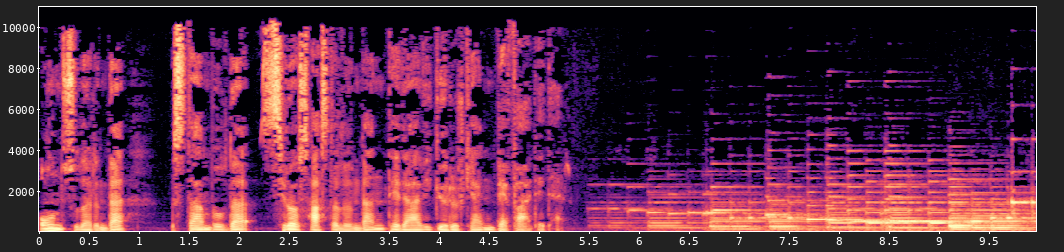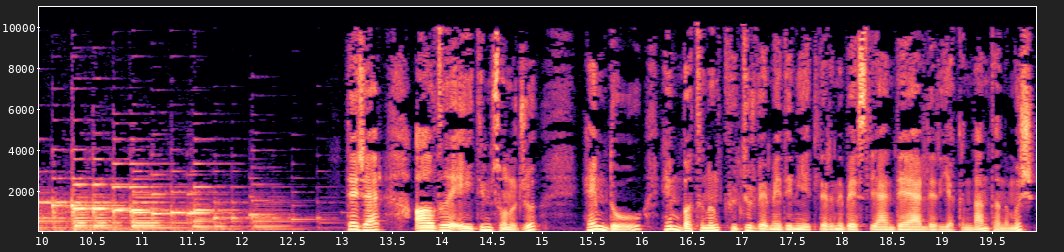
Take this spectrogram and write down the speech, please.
10 sularında İstanbul'da siroz hastalığından tedavi görürken vefat eder. Tecer aldığı eğitim sonucu hem doğu hem batının kültür ve medeniyetlerini besleyen değerleri yakından tanımış,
